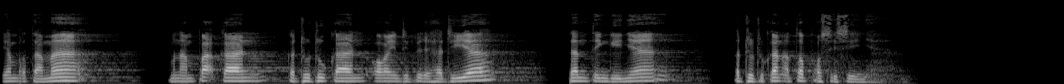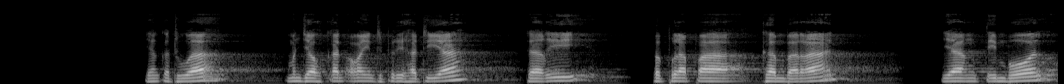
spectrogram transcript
Yang pertama, menampakkan kedudukan orang yang diberi hadiah dan tingginya kedudukan atau posisinya. Yang kedua, menjauhkan orang yang diberi hadiah dari beberapa gambaran yang timbul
